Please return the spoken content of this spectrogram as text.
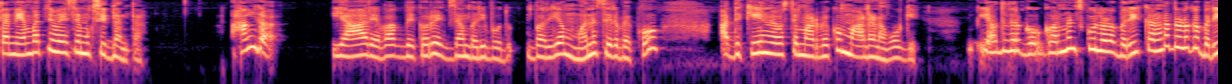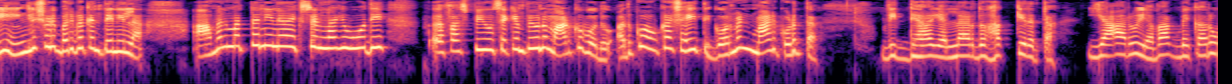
ತನ್ನ ಎಂಬತ್ತನೇ ವಯಸ್ಸೇ ಮುಗಿಸಿದ್ದಂತ ಹಂಗ ಯಾರು ಯಾವಾಗ ಬೇಕಾದ್ರೂ ಎಕ್ಸಾಮ್ ಬರಿಬೋದು. ಬರೆಯೋ ಮನಸ್ಸಿರಬೇಕು. ಅದಕ್ಕೇನು ವ್ಯವಸ್ಥೆ ಮಾಡಬೇಕು? ಮಾಡೋಣ, ಹೋಗಿ. ಯಾವುದಾದ್ರು ಗೌರ್ಮೆಂಟ್ ಸ್ಕೂಲ್ ಒಳಗೆ ಬರೀ ಕನ್ನಡದೊಳಗೆ ಬರೀ ಇಂಗ್ಲೀಷ್ ಒಳಗೆ ಬರಿಬೇಕಂತೇನಿಲ್ಲ. ಆಮೇಲೆ ಮತ್ತೆ ನೀನು ಎಕ್ಸ್ಟರ್ನಲ್ ಆಗಿ ಓದಿ first P U second P ಯುನು ಮಾಡ್ಕೋಬಹುದು ಅದಕ್ಕೂ ಅವಕಾಶ ಐತಿ ಗೌರ್ಮೆಂಟ್ ಮಾಡಿ ಕೊಡುತ್ತ. ವಿದ್ಯಾ ಎಲ್ಲಾರ್ದು ಹಕ್ಕಿರುತ್ತ ಯಾರು ಯಾವಾಗ ಬೇಕಾದ್ರೂ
